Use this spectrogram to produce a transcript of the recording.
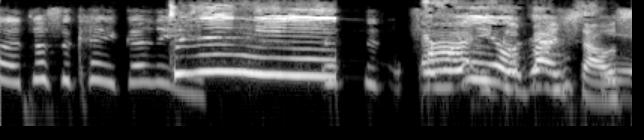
乐就是可以跟你差一个半小时，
